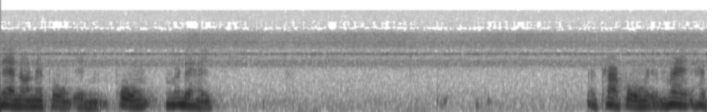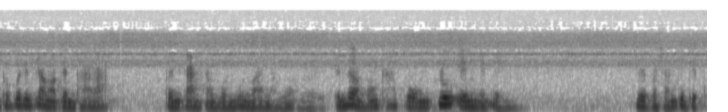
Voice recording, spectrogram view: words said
แน่นอนในพระองค์เอง พระองค์ไม่ได้ให้ข้าพระองค์ไม่ให้พระพุทธเจ้ามาเป็นภาระ เป็นการกังวลวุ่นวายหนักหน่วงเลย เป็นเรื่องของข้าพระองค์รู้เองเห็นเองเรียกว่าสันติโก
